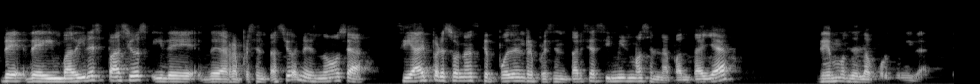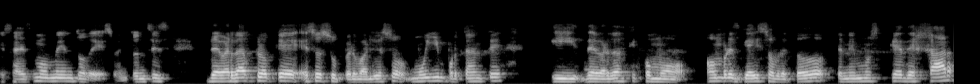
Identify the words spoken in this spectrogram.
de, invadir espacios y de, de representaciones, ¿no? O sea, si hay personas que pueden representarse a sí mismas en la pantalla, démosles la oportunidad. O sea, es momento de eso. Entonces, de verdad creo que eso es súper valioso, muy importante y de verdad que como hombres gays sobre todo tenemos que dejar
